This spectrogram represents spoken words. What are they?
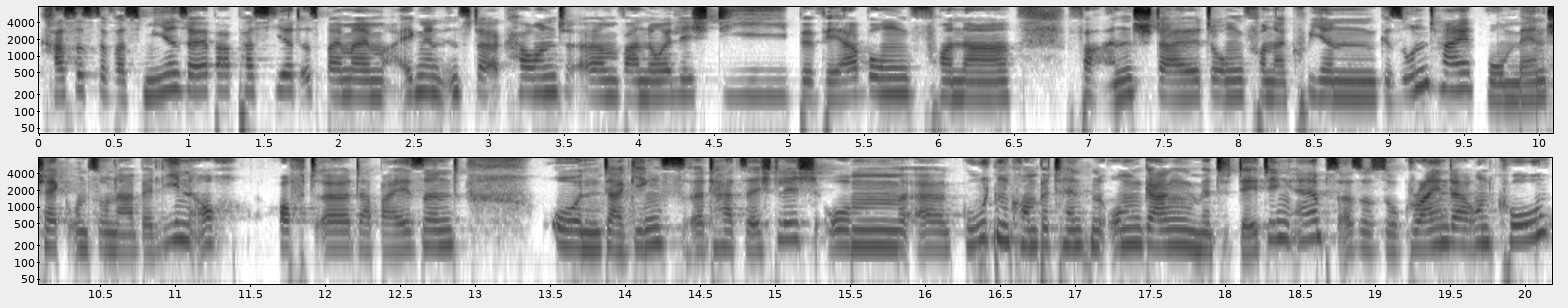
krasseste, was mir selber passiert ist bei meinem eigenen Insta-Account, ähm, war neulich die Bewerbung Werbung von einer Veranstaltung von einer queeren Gesundheit, wo Mancheck und Sonar Berlin auch oft äh, dabei sind. Und da ging es äh, tatsächlich um äh, guten, kompetenten Umgang mit Dating-Apps, also so Grinder und Co.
